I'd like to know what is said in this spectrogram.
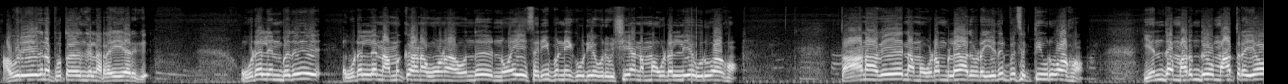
அவர் எழுதின புத்தகங்கள் நிறைய இருக்குது உடல் என்பது உடலில் நமக்கான உண வந்து நோயை சரி பண்ணிக்கூடிய ஒரு விஷயம் நம்ம உடல்லையே உருவாகும். தானாகவே நம்ம உடம்புல அதோட எதிர்ப்பு சக்தி உருவாகும். எந்த மருந்தோ மாத்திரையோ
